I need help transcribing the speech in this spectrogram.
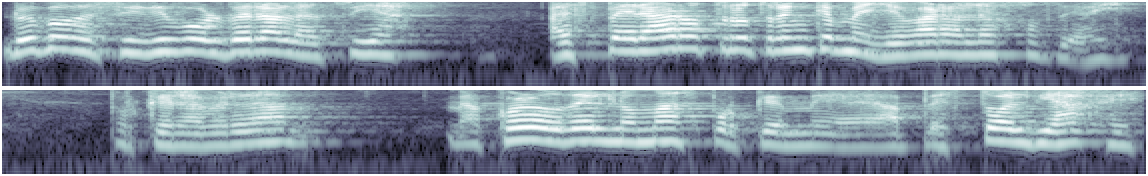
Luego decidí volver a las vías, a esperar otro tren que me llevara lejos de ahí. Porque la verdad, me acuerdo de él nomás porque me apestó el viaje.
